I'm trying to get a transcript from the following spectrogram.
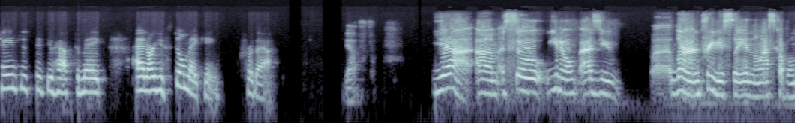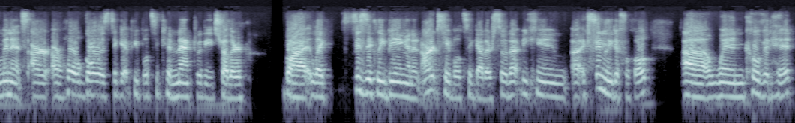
changes did you have to make? And are you still making for that? Yes. Yeah. Um, so, you know, as you uh, learned previously in the last couple of minutes, our, our whole goal is to get people to connect with each other by like physically being at an art table together. So that became uh, extremely difficult uh, when COVID hit,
